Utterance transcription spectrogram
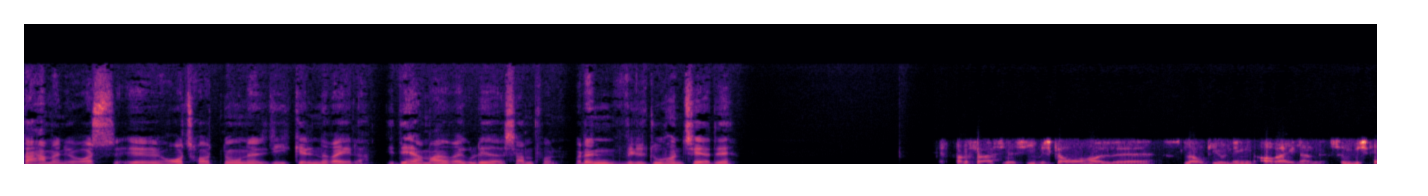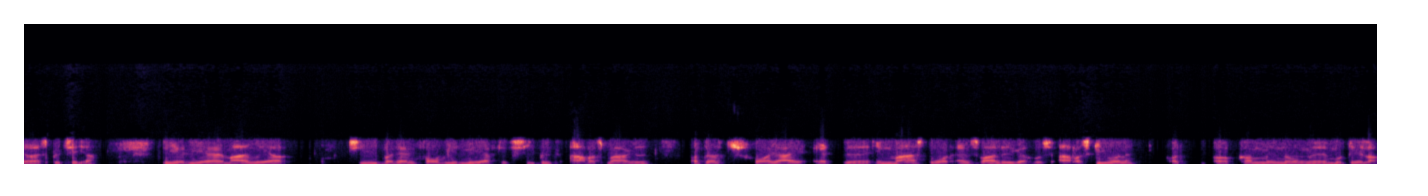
så har man jo også øh, overtrådt nogle af de gældende regler i det her meget regulerede samfund. Hvordan vil du håndtere det? For det første vil jeg sige, at vi skal overholde øh, lovgivningen og reglerne, som vi skal respektere. Det her det er meget mere sige, hvordan får vi et mere fleksibelt arbejdsmarked? Og der tror jeg, at øh, en meget stort ansvar ligger hos arbejdsgiverne at, at komme med nogle øh, modeller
